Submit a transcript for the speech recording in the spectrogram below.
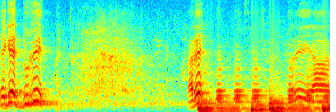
हे घे दुर्री अरे अरे यार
